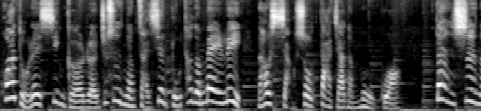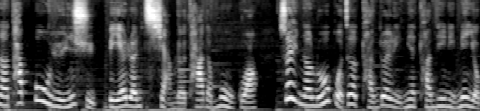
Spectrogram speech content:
花朵类性格人就是能展现独特的魅力，然后享受大家的目光，但是呢，他不允许别人抢了他的目光。所以呢，如果这个团队里面、团体里面有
